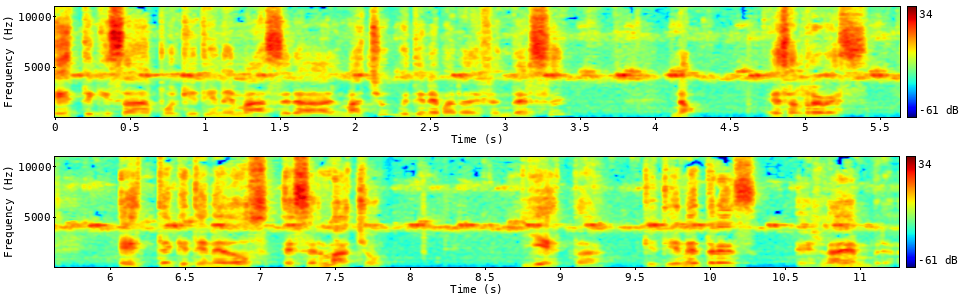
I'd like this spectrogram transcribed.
Este quizás porque tiene más será el macho que tiene para defenderse. No, es al revés. Este que tiene dos es el macho y esta que tiene tres es la hembra.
